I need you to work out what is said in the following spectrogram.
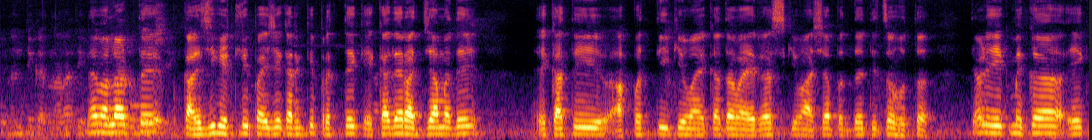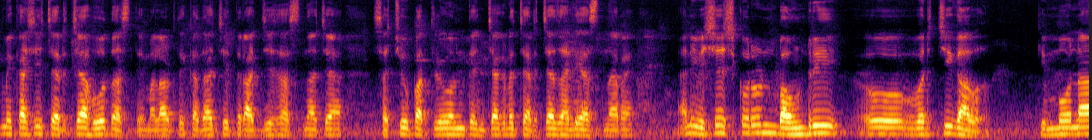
विनंती करणार आहात? नाही मला वाटतं. काळजी घेतली पाहिजे. कारण की प्रत्येक एखाद्या राज्यामध्ये एखादी आपत्ती किंवा एखादा व्हायरस किंवा अशा पद्धतीचं होतं. त्यावेळी एकमेक एकमेकाशी चर्चा होत असते. मला वाटते कदाचित राज्य शासनाच्या सचिव पातळीवरून त्यांच्याकडे चर्चा झाली असणार आहे. आणि विशेष करून बाउंड्री वरची गावं किंबहुना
